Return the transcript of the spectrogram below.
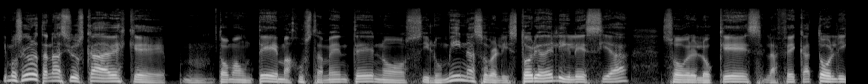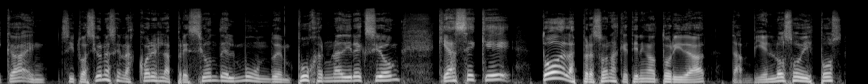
Y Monseñor Atanasius, cada vez que mm, toma un tema justamente, nos ilumina sobre la historia de la Iglesia, sobre lo que es la fe católica, en situaciones en las cuales la presión del mundo empuja en una dirección que hace que todas las personas que tienen autoridad, también los obispos,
